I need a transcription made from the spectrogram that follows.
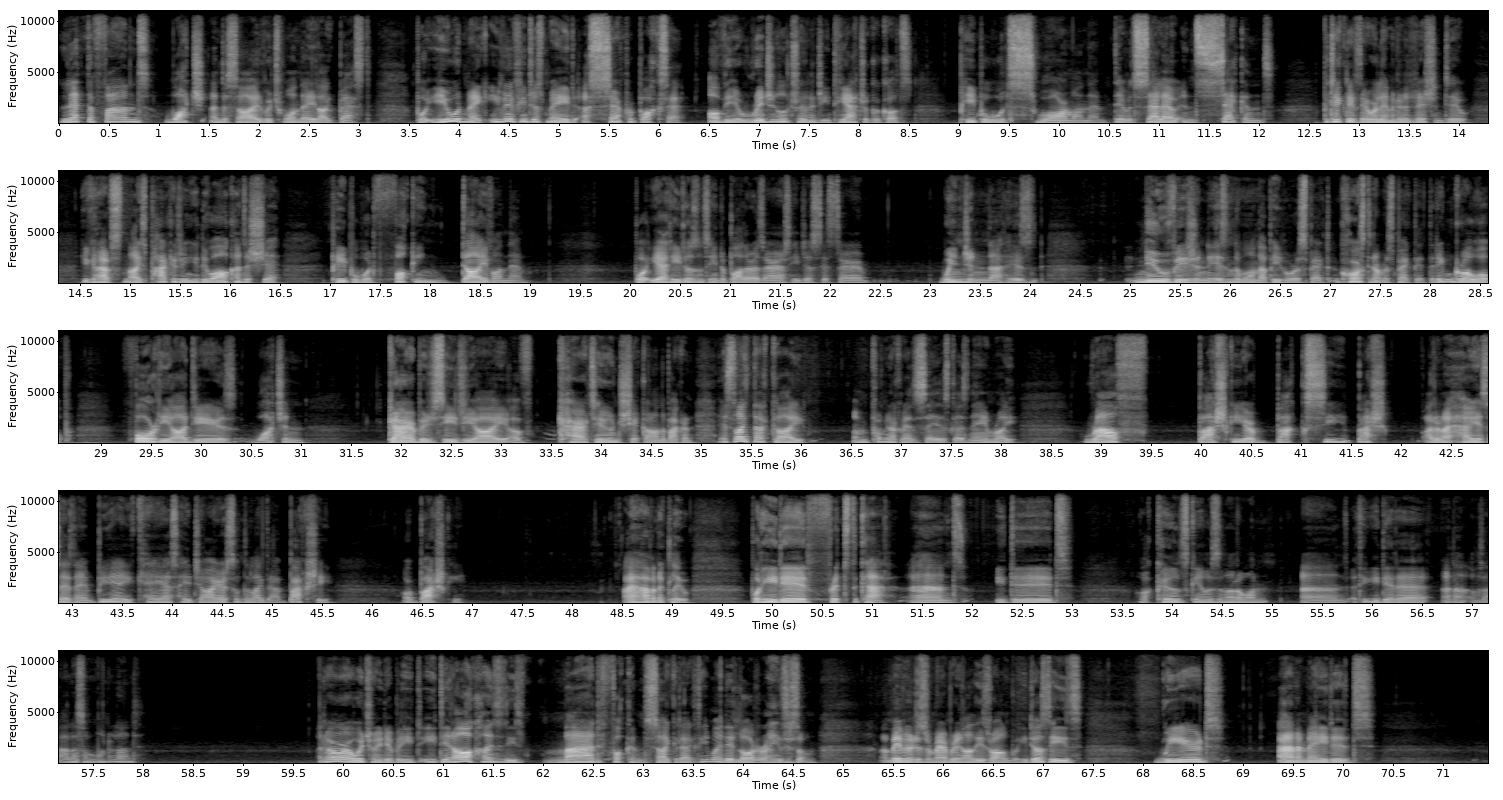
Let the fans watch and decide which one they like best. But you would make, even if you just made a separate box set of the original trilogy theatrical cuts, people would swarm on them. They would sell out in seconds, particularly if they were limited edition too. You can have nice packaging, you can do all kinds of shit. People would fucking dive on them. But yet he doesn't seem to bother his arse. He just sits there whinging that his new vision isn't the one that people respect. Of course, they don't respect it. They didn't grow up 40 odd years watching garbage CGI of cartoon shit going on in the background. It's like that guy, I'm probably not going to say this guy's name right, Ralph Bashki or Baxi? Bash, I don't know how you say his name, B A K S H I or something like that, Bakshi or Bashki. I haven't a clue. But he did Fritz the Cat, and he did. What Coonskin was another one, and I think he did a an was it Alice in Wonderland. I don't remember which one he did, but he he did all kinds of these mad fucking psychedelic. I think he might have did Lord of the Rings or something. Or maybe I'm just remembering all these wrong, but he does these weird animated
